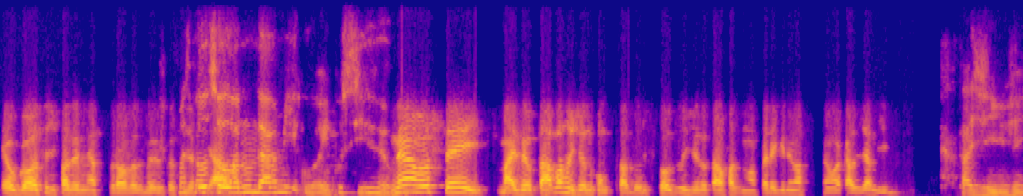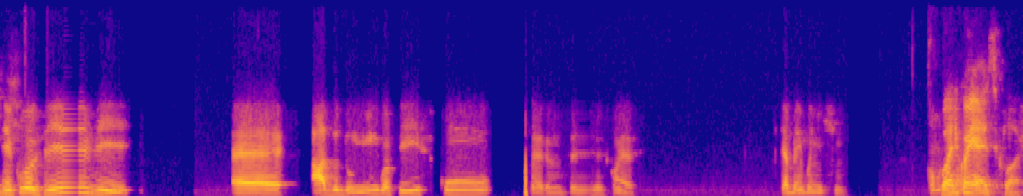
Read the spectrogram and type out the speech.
Eu gosto de fazer minhas provas mesmo que eu Mas pelo celular não dá, amigo. É impossível. Não, eu sei. Mas eu tava arranjando computadores. Todos os dias eu tava fazendo uma peregrinação à casa de amigos. Tadinho, gente. Inclusive, é, a do domingo eu fiz com... Pera, não sei se vocês conhecem. Que é bem bonitinho. Como Bonnie conhece, claro.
